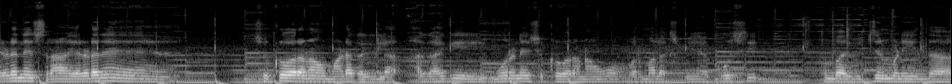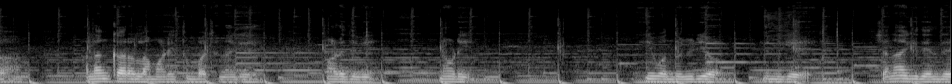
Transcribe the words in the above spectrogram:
ಎರಡನೇ ಶ್ರಾ, ಎರಡನೇ ಶುಕ್ರವಾರ ನಾವು ಮಾಡೋಕ್ಕಾಗಿಲ್ಲ. ಹಾಗಾಗಿ ಮೂರನೇ ಶುಕ್ರವಾರ ನಾವು ವರಮಹಾಲಕ್ಷ್ಮಿಯ ಕೂರಿಸಿ ತುಂಬ ವಿಜೃಂಭಣೆಯಿಂದ ಅಲಂಕಾರ ಎಲ್ಲ ಮಾಡಿ ತುಂಬ ಚೆನ್ನಾಗಿ ಮಾಡಿದ್ದೀವಿ. ನೋಡಿ ಈ ಒಂದು ವಿಡಿಯೋ ನಿಮಗೆ ಚೆನ್ನಾಗಿದೆ ಅಂದರೆ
